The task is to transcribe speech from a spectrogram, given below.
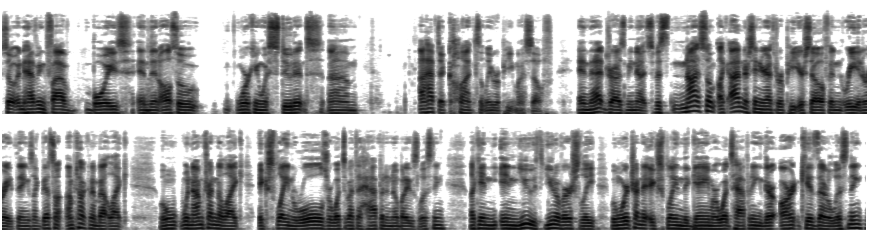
So, in having five boys and then also working with students, um, I have to constantly repeat myself. And that drives me nuts. But not so like I understand you're gonna have to repeat yourself and reiterate things. Like that's what I'm talking about. Like when, when I'm trying to like explain rules or what's about to happen and nobody's listening. Like in in youth, universally, when we're trying to explain the game or what's happening, there aren't kids that are listening.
